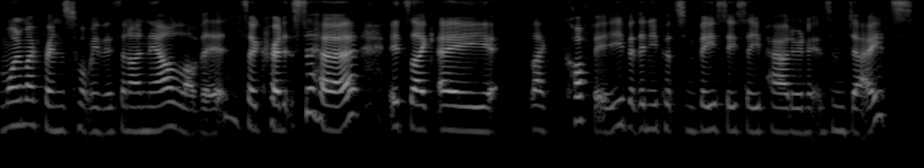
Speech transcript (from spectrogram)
one of my friends taught me this and I now love it. So credits to her. It's like a like coffee, but then you put some BCC powder in it and some dates,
